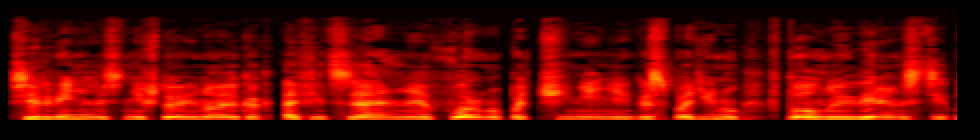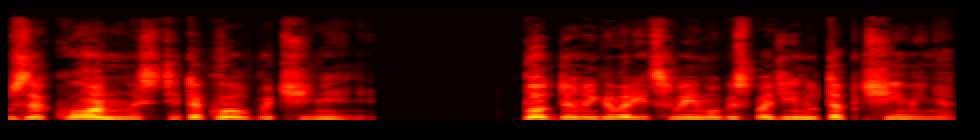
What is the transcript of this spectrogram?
Сервильность — не что иное, как официальная форма подчинения господину в полной уверенности в законности такого подчинения. Подданный говорит своему господину «топчи меня»,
